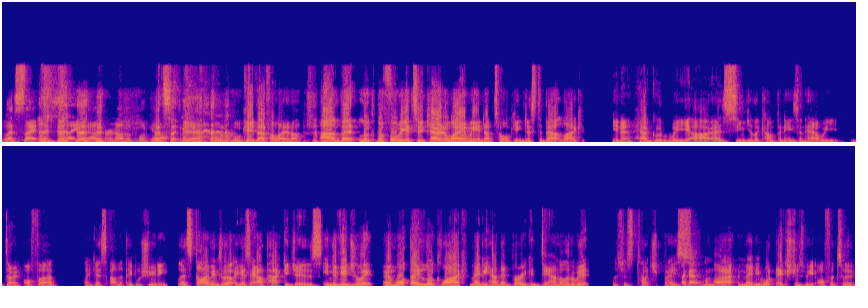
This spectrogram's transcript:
let's say, let's say that for another podcast. let's say, yeah, we'll, we'll keep that for later. Uh, but look, before we get too carried away and we end up talking just about like you know how good we are as singular companies and how we don't offer I guess other people shooting. Let's dive into I guess our packages individually and what they look like, maybe how they're broken down a little bit. Let's just touch base okay, on that right. and maybe what extras we offer too.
